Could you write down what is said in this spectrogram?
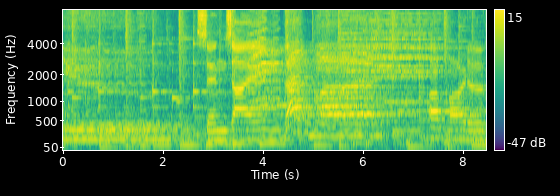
you. Since I'm that much a part of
